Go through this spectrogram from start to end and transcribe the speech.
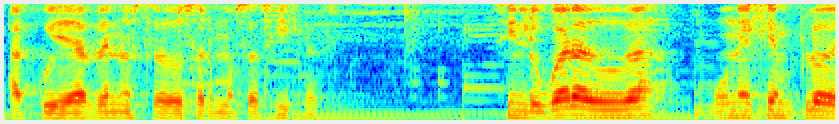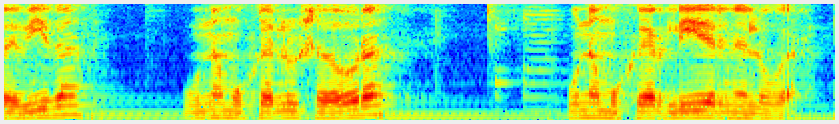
a cuidar de nuestras dos hermosas hijas. Sin lugar a duda, un ejemplo de vida, una mujer luchadora, una mujer líder en el hogar.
